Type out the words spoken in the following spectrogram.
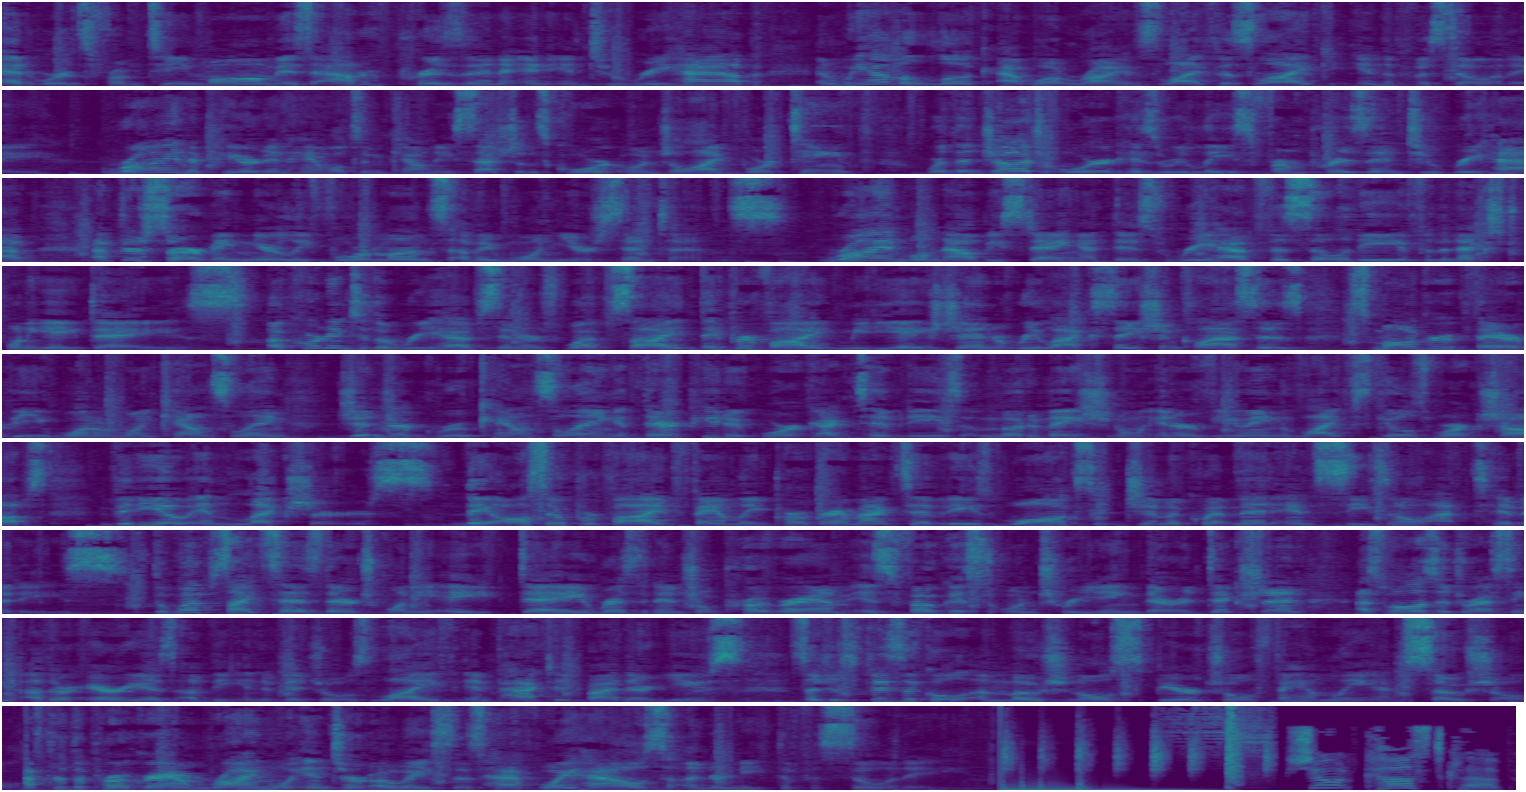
Edwards from Teen Mom is out of prison and into rehab, and we have a look at what Ryan's life is like in the facility. Ryan appeared in Hamilton County Sessions Court on July 14th, where the judge ordered his release from prison to rehab after serving nearly four months of a one year sentence. Ryan will now be staying at this rehab facility for the next 28 days. According to the Rehab Center's website, they provide mediation, relaxation classes, small group therapy, one on one counseling, gender group counseling, therapeutic work activities, motivational interviewing, life skills workshops, video, and lectures. They also provide family program activities, walks, gym equipment, and seasonal activities. The website says their 28 day residential program is focused on treating their addiction as well as addressing other areas of the individual's life impacted by their use, such as physical, emotional, spiritual, family, and social. After the program, Ryan will enter Oasis Halfway House underneath the facility. Short Cast Club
